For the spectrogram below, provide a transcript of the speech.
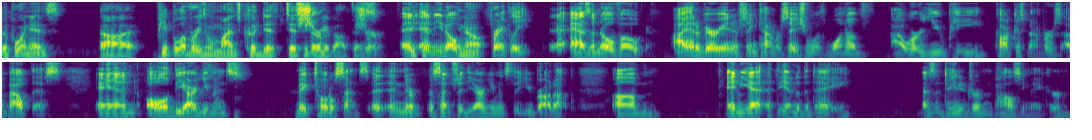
the point is, uh, people of reasonable minds could dis- disagree sure, about this. Sure. And Because, and you know, you know- frankly, as a no vote, I had a very interesting conversation with one of our UP caucus members about this. And all of the arguments make total sense. And they're essentially the arguments that you brought up. Um, and yet, at the end of the day, as a data driven policymaker,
